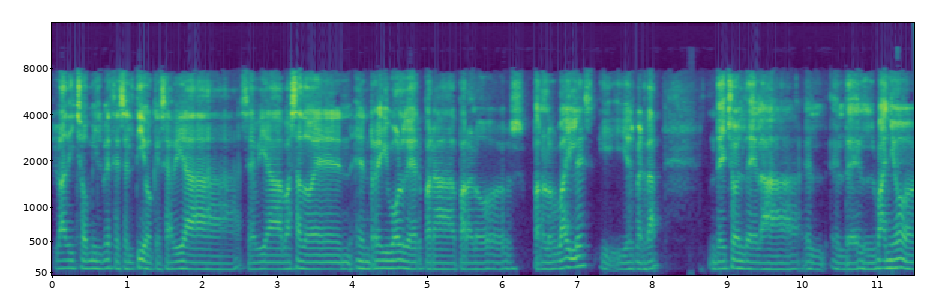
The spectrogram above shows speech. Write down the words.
lo ha dicho mil veces el tío, que se había, se había basado en, en Ray Bolger para, para, los, para los bailes, y, es verdad. De hecho, el, de la, el, del baño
